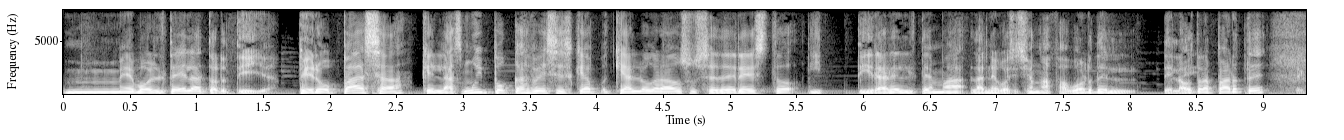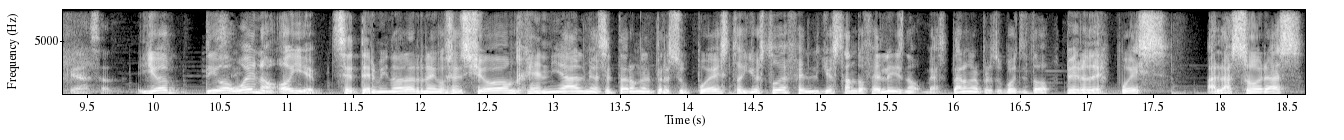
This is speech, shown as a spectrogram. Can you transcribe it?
me voltee la tortilla. Pero pasa que las muy pocas veces que ha, que ha logrado suceder esto y tirar el tema, la negociación a favor del- de la otra parte, Te quedas a- yo digo, bueno, oye, se terminó la negociación, genial, me aceptaron el presupuesto, yo estuve feliz, yo estando feliz, ¿no? Me aceptaron el presupuesto y todo. Pero después, a las horas,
